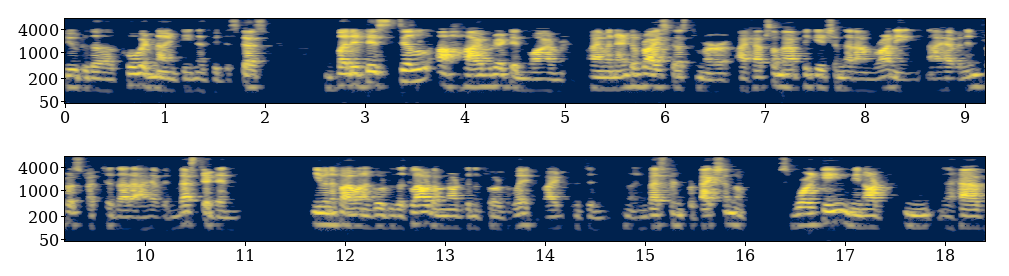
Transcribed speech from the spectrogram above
due to the COVID 19, as we discussed. But it is still a hybrid environment. I'm an enterprise customer. I have some application that I'm running, and I have an infrastructure that I have invested in. Even if I want to go to the cloud, I'm not going to throw it away, right? It's an you know, investment protection. It's working, may not have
